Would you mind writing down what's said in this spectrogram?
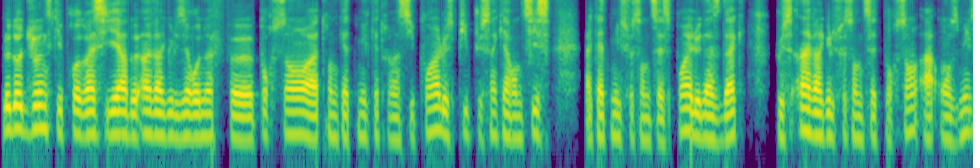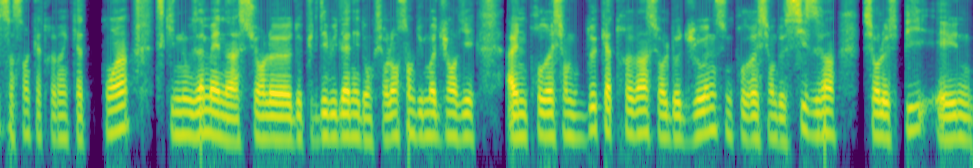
le Dow Jones qui progresse hier de 1,09% à 34 086 points, le SPI plus 1,46 à 4 076 points et le Nasdaq plus 1,67% à 11 584 points, ce qui nous amène sur le, depuis le début de l'année, donc sur l'ensemble du mois de janvier, à une progression de 2,80 sur le Dow Jones, une progression de 6,20 sur le SPI et une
